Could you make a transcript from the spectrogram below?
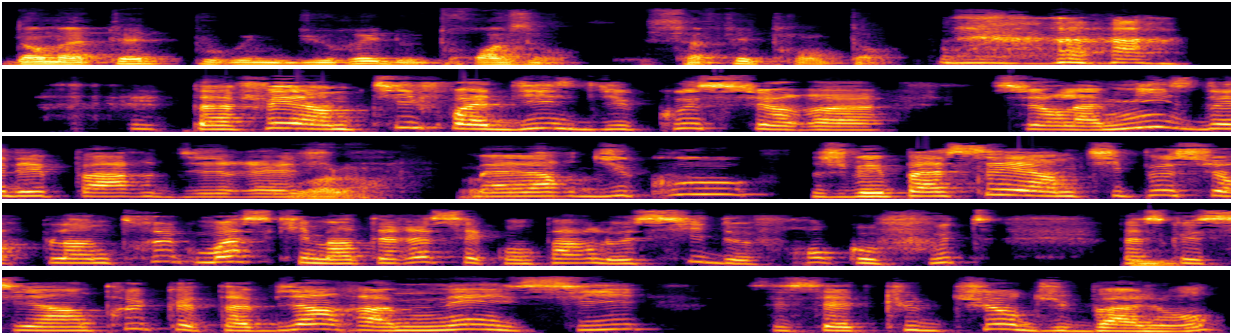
dans ma tête pour une durée de trois ans. Ça fait 30 ans. T'as fait un petit fois 10 du coup sur euh, sur la mise de départ, dirais-je. Voilà. Mais alors du coup, je vais passer un petit peu sur plein de trucs. Moi, ce qui m'intéresse, c'est qu'on parle aussi de franco-foot, parce mm. que s'il y a un truc que tu as bien ramené ici, c'est cette culture du ballon.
